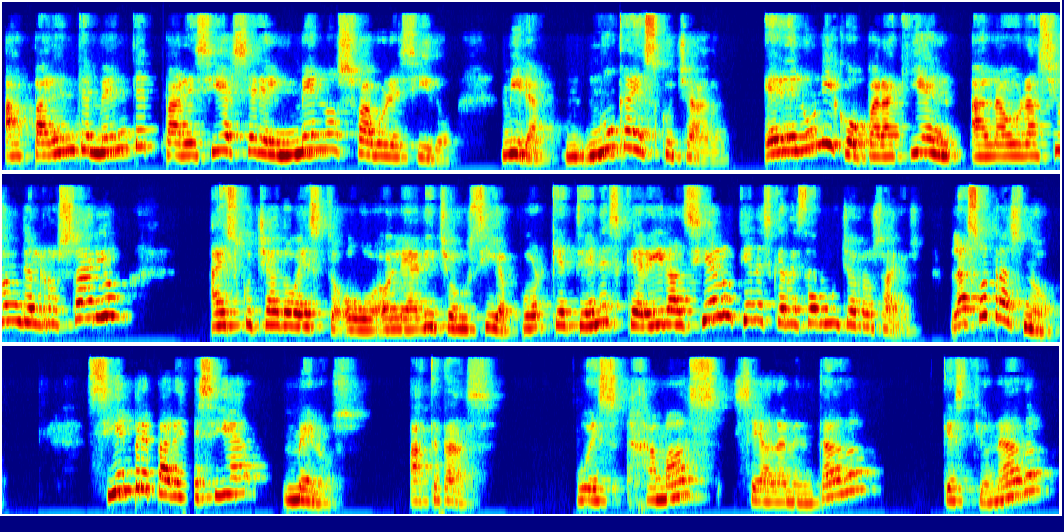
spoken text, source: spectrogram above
aparentemente parecía ser el menos favorecido. Mira, nunca he escuchado. Era el único para quien a la oración del rosario ha escuchado esto o, le ha dicho Lucía, porque tienes que ir al cielo, tienes que rezar muchos rosarios. Las otras no. Siempre parecía menos, atrás, pues jamás se ha lamentado, cuestionado,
